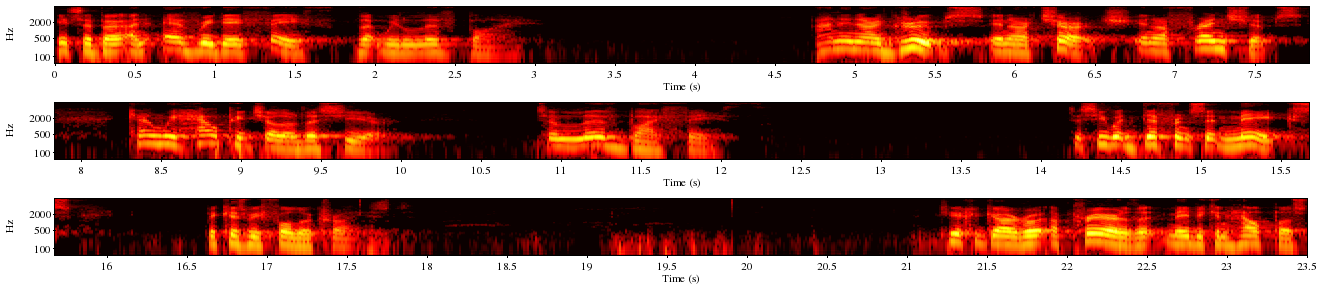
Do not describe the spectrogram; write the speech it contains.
It's about an everyday faith that we live by and in our groups, in our church, in our friendships, can we help each other this year to live by faith? To see what difference it makes because we follow Christ. Kierkegaard wrote a prayer that maybe can help us.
